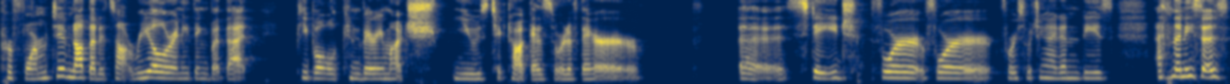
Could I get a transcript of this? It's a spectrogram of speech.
performative not that it's not real or anything but that people can very much use TikTok as sort of their uh, stage for for for switching identities. And then he says,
